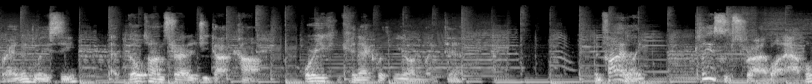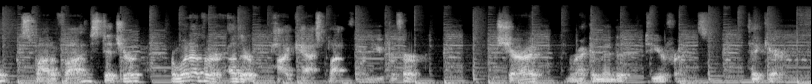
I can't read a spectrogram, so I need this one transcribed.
Brandon Lacey, at builtonstrategy.com, or you can connect with me on LinkedIn. And finally, please subscribe on Apple, Spotify, Stitcher, or whatever other podcast platform you prefer. Share it and recommend it to your friends. Take care.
